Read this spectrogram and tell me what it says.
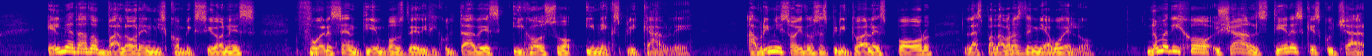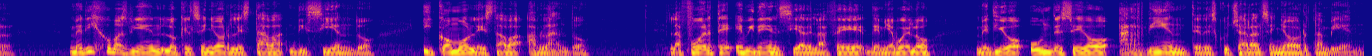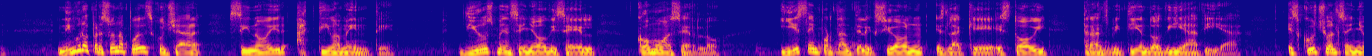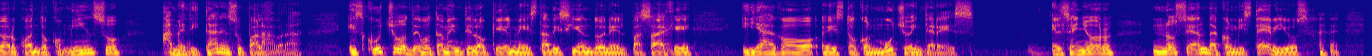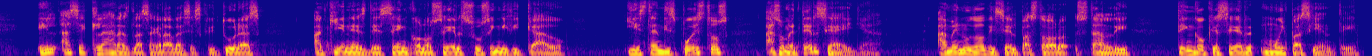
Él me ha dado valor en mis convicciones, fuerza en tiempos de dificultades y gozo inexplicable. Abrí mis oídos espirituales por las palabras de mi abuelo. No me dijo, Charles, tienes que escuchar. Me dijo más bien lo que el Señor le estaba diciendo y cómo le estaba hablando. La fuerte evidencia de la fe de mi abuelo me dio un deseo ardiente de escuchar al Señor también. Ninguna persona puede escuchar sin oír activamente. Dios me enseñó, dice él, cómo hacerlo. Y esta importante lección es la que estoy transmitiendo día a día. Escucho al Señor cuando comienzo a meditar en su palabra. Escucho devotamente lo que Él me está diciendo en el pasaje y hago esto con mucho interés. El Señor no se anda con misterios. Él hace claras las sagradas escrituras a quienes deseen conocer su significado y están dispuestos a someterse a ella. A menudo, dice el pastor Stanley, tengo que ser muy paciente.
